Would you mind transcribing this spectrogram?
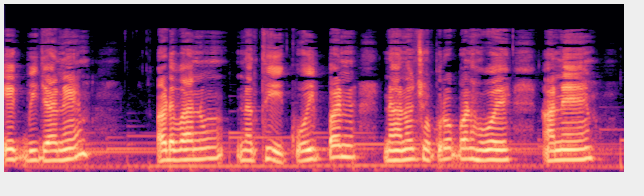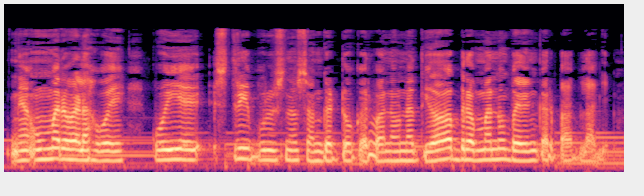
એકબીજાને અડવાનું નથી. કોઈ પણ નાનો છોકરો પણ હોય અને ઉંમરવાળા હોય, કોઈએ સ્ત્રી પુરુષનો સંગઠો કરવાનો નથી. અબ્રહ્મનું ભયંકર પાપ લાગે.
